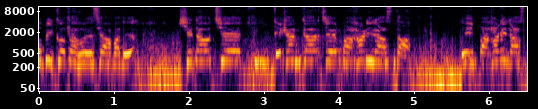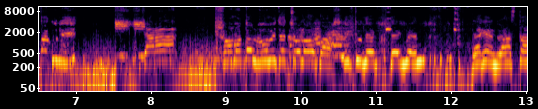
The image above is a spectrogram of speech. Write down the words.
অভিজ্ঞতা হয়েছে আমাদের। সেটা হচ্ছে এখানকার যে পাহাড়ি রাস্তা, এই পাহাড়ি রাস্তাগুলি যারা সমতল ভূমিতে চলো বা একটু দেখবেন, দেখেন রাস্তা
